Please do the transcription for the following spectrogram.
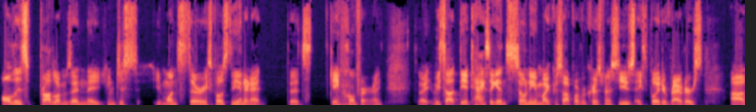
all these problems, and they can just once they're exposed to the internet, that's game over, right? So we saw the attacks against Sony and Microsoft over Christmas use exploited routers, uh,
